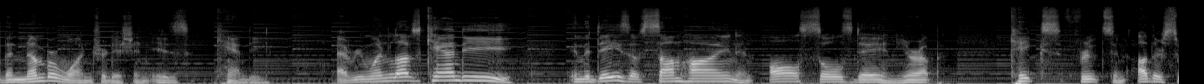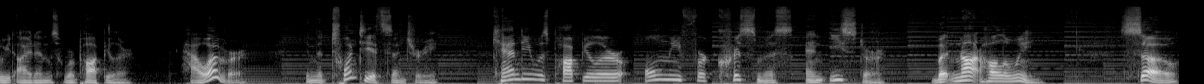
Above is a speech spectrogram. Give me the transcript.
the number one tradition is candy. Everyone loves candy. In the days of Samhain and All Souls Day in Europe, cakes, fruits, and other sweet items were popular. However, in the 20th century, candy was popular only for Christmas and Easter, but not Halloween. So,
